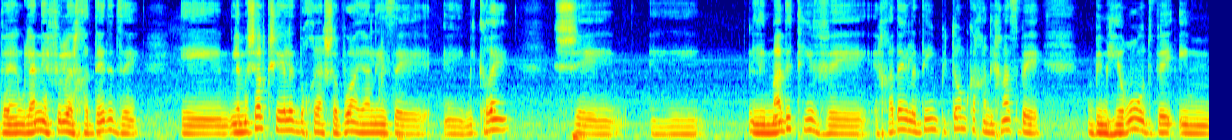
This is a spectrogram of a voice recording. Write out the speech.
ואולי אני אפילו אחדד את זה. אה, למשל, כשילד בוכה, השבוע היה לי איזה אה, מקרה שלימדתי, ואחד הילדים פתאום ככה נכנס ב... במהירות ועם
